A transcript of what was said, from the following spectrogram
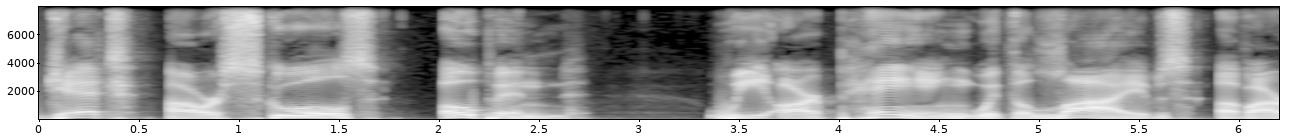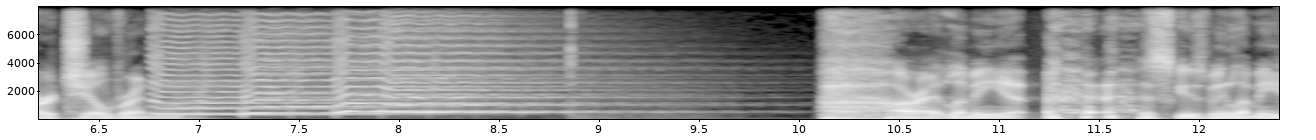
Get our schools opened. We are paying with the lives of our children. All right, let me, uh, excuse me, let me,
